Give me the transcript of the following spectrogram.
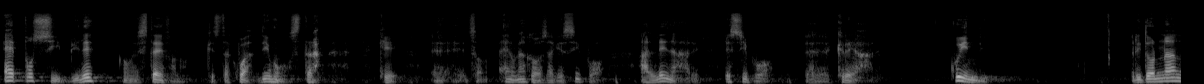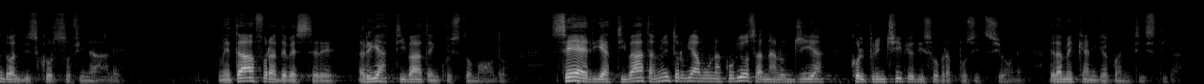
è possibile, come Stefano che sta qua dimostra, che eh, insomma, è una cosa che si può allenare e si può eh, creare. Quindi, ritornando al discorso finale, metafora deve essere riattivata in questo modo. Se è riattivata, noi troviamo una curiosa analogia col principio di sovrapposizione della meccanica quantistica,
